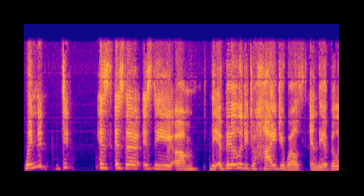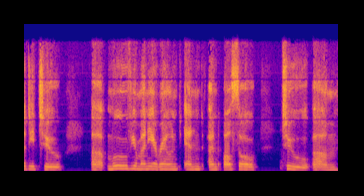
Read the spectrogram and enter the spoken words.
When did did is is the is the um, the ability to hide your wealth and the ability to uh, move your money around and and also to um,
